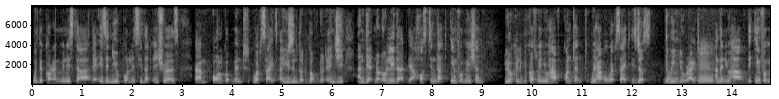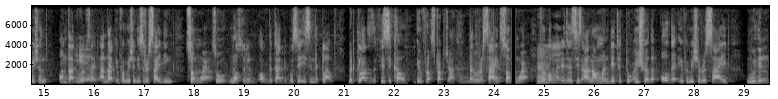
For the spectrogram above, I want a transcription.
With the current minister, there is a new policy that ensures um, all government websites are using .gov.ng, and they're, not only that, they are hosting that information locally because when you have content, we have a website, it's just the window, right? And then you have the information on that Yeah. website, and that information is residing somewhere. So most of the- time, people say it's in the cloud, but cloud is a physical infrastructure that resides somewhere. So Mm. government agencies are now mandated to ensure that all their information reside within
